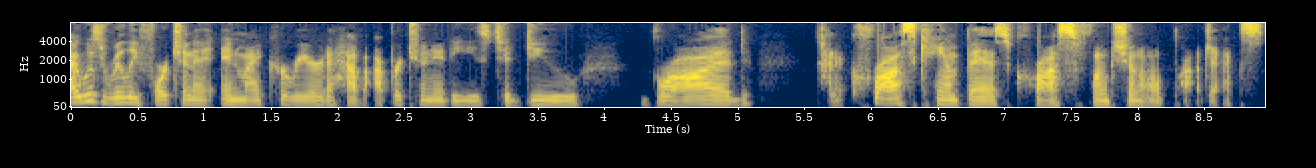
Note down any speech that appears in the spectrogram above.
I was really fortunate in my career to have opportunities to do broad, kind of cross campus, cross functional projects.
